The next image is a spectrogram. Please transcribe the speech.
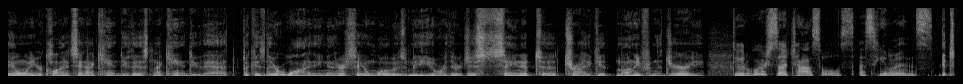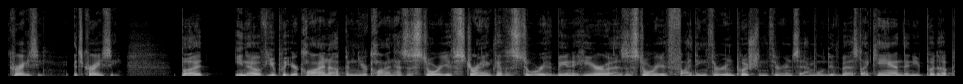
they don't want your client saying, I can't do this and I can't do that because they're whining and they're saying, woe is me, or they're just saying it to try to get money from the jury. Dude, we're such assholes as humans. It's crazy. It's crazy. But, you know, if you put your client up and your client has a story of strength, has a story of being a hero, has a story of fighting through and pushing through and saying, I'm going to do the best I can, then you put up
